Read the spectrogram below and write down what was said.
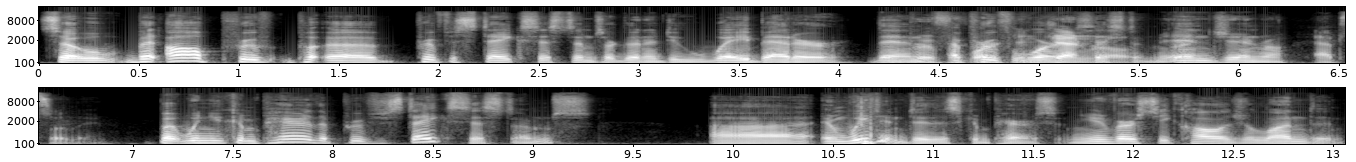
so but all proof uh, proof of stake systems are going to do way better than Proof a of proof work of work system right. in general. Absolutely. But when you compare the proof of stake systems, uh, and we didn't do this comparison, University College of London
